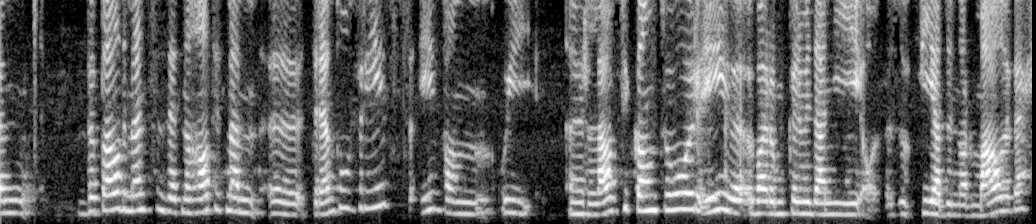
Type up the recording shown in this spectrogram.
um, bepaalde mensen zitten nog altijd met uh, drempelvrees. Eh, van oei, een relatiekantoor, eh, waarom kunnen we dat niet via de normale weg?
